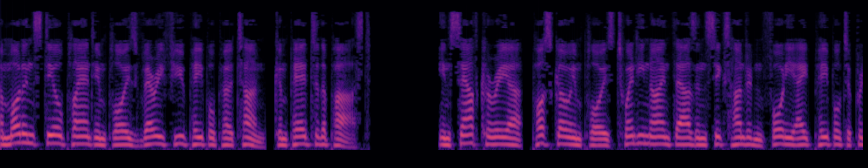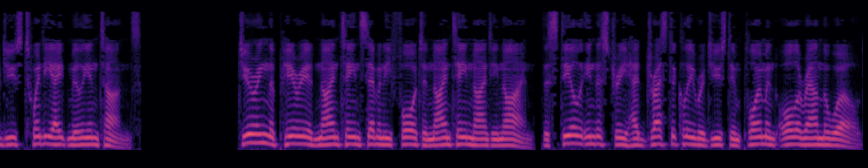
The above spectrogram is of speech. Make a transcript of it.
A modern steel plant employs very few people per ton, compared to the past. In South Korea, POSCO employs 29,648 people to produce 28 million tons. During the period 1974 to 1999, the steel industry had drastically reduced employment all around the world.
